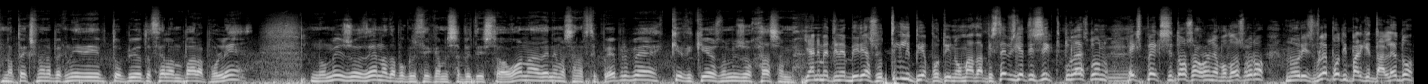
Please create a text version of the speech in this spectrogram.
να παίξουμε ένα παιχνίδι το οποίο το θέλαμε πάρα πολύ. Νομίζω δεν ανταποκριθήκαμε στις απαιτήσεις του αγώνα, δεν ήμασταν αυτοί που έπρεπε και δικαίως νομίζω χάσαμε. Γιάννη, με την εμπειρία σου, τι λείπει από την ομάδα, πιστεύεις, γιατί εσύ τουλάχιστον έχεις παίξει τόσα χρόνια ποδόσφαιρο νωρίς. Βλέπω ότι υπάρχει ταλέντο,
